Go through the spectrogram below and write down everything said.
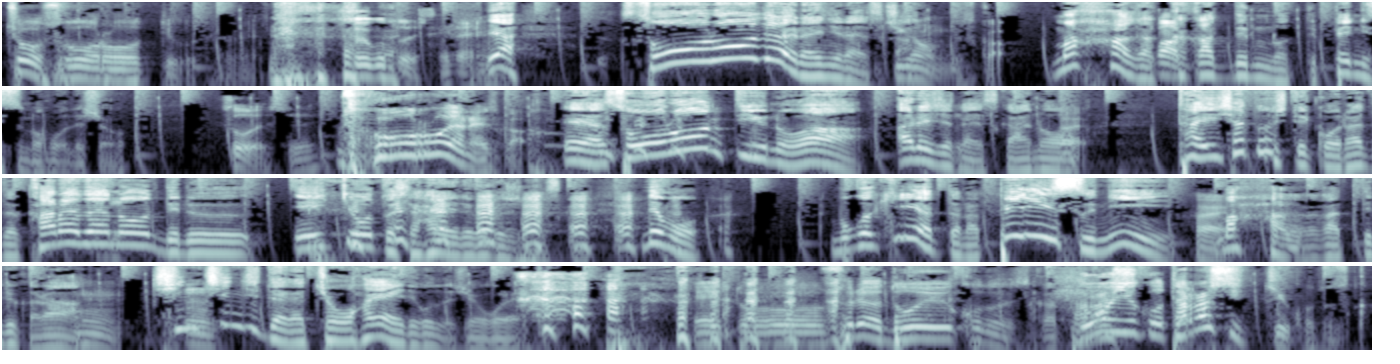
超早漏っていうことですよね。そういうことですね。いや、早漏ではないんじゃないですか。違うんですか？マッハがかかってるのってペニスの方でしょ。そうですね。早漏やないですか。いやいや、早漏っていうのは、あれじゃないですか、あの、はい代謝としてこう、なんていうの体の出る影響として入ることじゃないですか。でも、僕が気になったのは、ペニスにマはいッハがかかってるから、うんチンチン自体が超速いってことでしょ、これ。えっと、それはどういうことですか？どういうこと？正しいっていうことですか？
